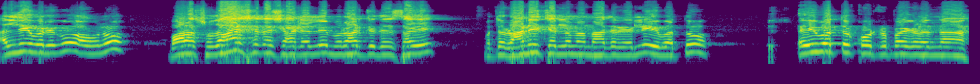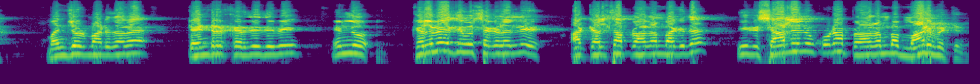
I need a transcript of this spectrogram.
ಅಲ್ಲಿವರೆಗೂ ಅವನು ಬಹಳ ಸುಧಾರಿಸಿದ ಶಾಲೆಯಲ್ಲಿ ಮೊರಾರ್ಜಿ ದೇಸಾಯಿ ಮತ್ತು ರಾಣಿ ಚೆನ್ನಮ್ಮ ಮಾದರಿಯಲ್ಲಿ ಇವತ್ತು ಐವತ್ತು ಕೋಟಿ ರೂಪಾಯಿಗಳನ್ನ ಮಂಜೂರು ಮಾಡಿದ್ದಾರೆ ಟೆಂಡರ್ ಕರೆದಿದ್ದೀವಿ. ಇನ್ನು ಕೆಲವೇ ದಿವಸಗಳಲ್ಲಿ ಆ ಕೆಲಸ ಪ್ರಾರಂಭ ಆಗಿದೆ. ಈಗ ಶಾಲೆನೂ ಕೂಡ ಪ್ರಾರಂಭ ಮಾಡಿಬಿಟ್ಟಿದೆ.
